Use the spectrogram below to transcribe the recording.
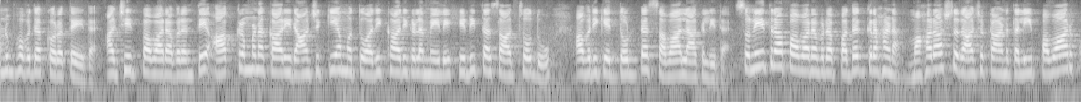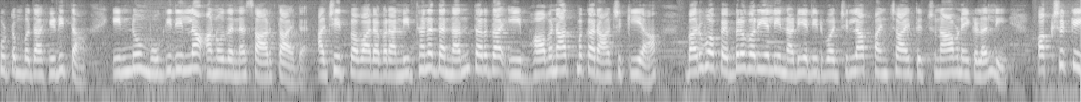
ಅನುಭವದ ಕೊರತೆ ಇದೆ. ಅಜಿತ್ ಪವಾರ್ ಅವರಂತೆ ಆಕ್ರಮಣಕಾರಿ ರಾಜಕೀಯ ಮತ್ತು ಅಧಿಕಾರಿಗಳ ಮೇಲೆ ಹಿಡಿತ ಸಾಧಿಸೋದು ಅವರಿಗೆ ದೊಡ್ಡ ಸವಾಲಾಗಲಿದೆ. ಸುನೇತ್ರಾ ಪವಾರ್ ಅವರ ಪದಗ್ರಹಣ ಮಹಾರಾಷ್ಟ್ರ ರಾಜಕಾರಣದಲ್ಲಿ ಪವಾರ್ ಕುಟುಂಬದ ಹಿಡಿತ ಇನ್ನೂ ಮುಗಿದಿಲ್ಲ ಅನ್ನೋದನ್ನ ಸಾರ್ತಾ ಇದೆ. ಅಜಿತ್ ಪವಾರ್ ಅವರ ನಿಧನದ ನಂತರದ ಈ ಭಾವನಾತ್ಮಕ ರಾಜಕೀಯ ಬರುವ ಫೆಬ್ರವರಿಯಲ್ಲಿ ನಡೆಯಲಿರುವ ಜಿಲ್ಲಾ ಪಂಚಾಯತ್ ಚುನಾವಣೆಗಳಲ್ಲಿ ಪಕ್ಷಕ್ಕೆ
